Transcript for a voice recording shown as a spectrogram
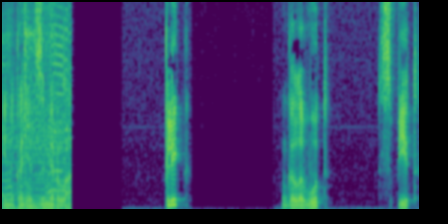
и, наконец, замерла. Клик. Голливуд спит.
